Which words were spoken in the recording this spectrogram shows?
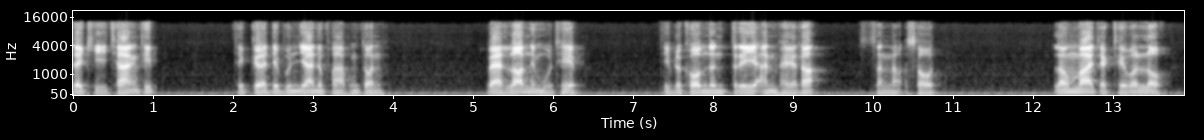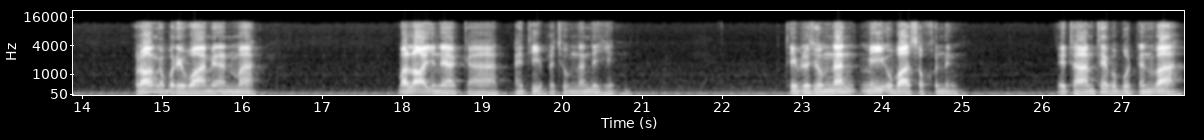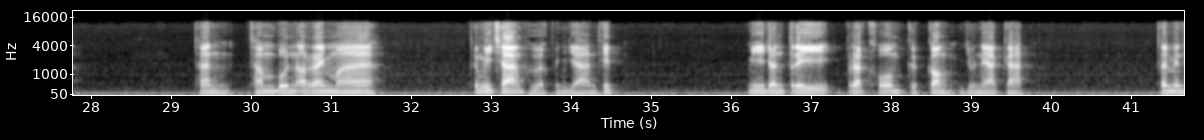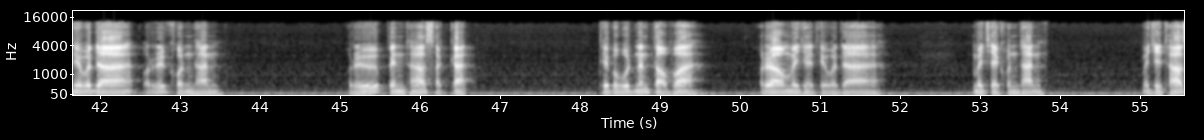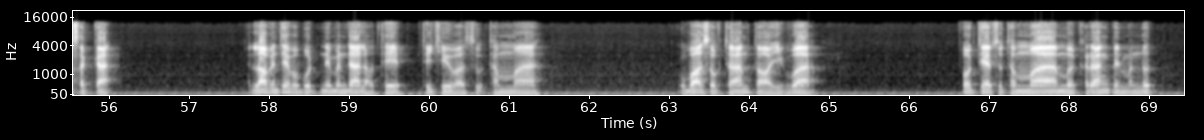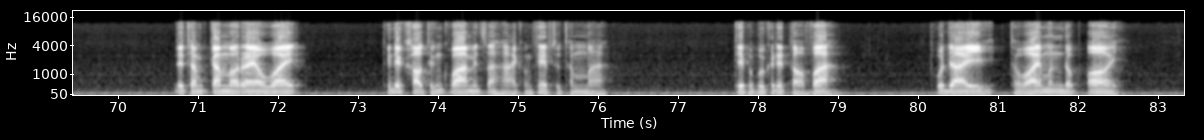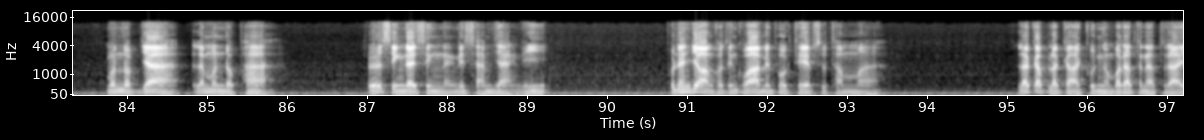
ได้ขี่ช้างทิพย์ที่เกิดในบุญญาณุภาพของตน แวดล้อมในหมู่เทพ ที่ประโคมดนตรีอันไพเราะสนอโสดลงมาจากเทวโลก พร้อมกับบริวารเป็นอันมาก มาลอยอยู่ในอากาศให้ที่ประชุมนั้นได้เห็น ที่ประชุมนั้นมีอุบาสกคนหนึ่ง ได้ถามเทพบุตรนั้นว่า ท่าน ทำบุญอะไรมา ถึงมีช้างเผือกเป็นยานทิพย์มีดนตรีประโคมกึกก้องอยู่ในอากาศท่านเป็นเทวดาหรือคนทัน หรือเป็นเท้าสักกะ เทพบุตรนั้นตอบว่า เราไม่ใช่เทวดา ไม่ใช่คนทัน ไม่ใช่เท้าสักกะ เราเป็นเทพบุตรในบรรดาเหล่าเทพ ที่ชื่อว่าสุธรรมา อุบาสกถามต่ออีกว่า พวกเทพสุธรรมาเมื่อครั้งเป็นมนุษย์ ได้ทำกรรมอะไรเอาไว้ ถึงได้เข้าถึงความเป็นสหายของเทพสุธรรมมาเทพบุตรก็ได้ตอบว่า ผู้ใดถวายมนดบอ้อย มนดบหญ้าและมนดบผ้า หรือสิ่งใดสิ่งหนึ่งในสามอย่างนี้ ผู้นั้นย่อมเข้าถึงความเป็นพวกเทพสุธรรมมา แล้วก็ประกาศคุณของพระรัตนตรัย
